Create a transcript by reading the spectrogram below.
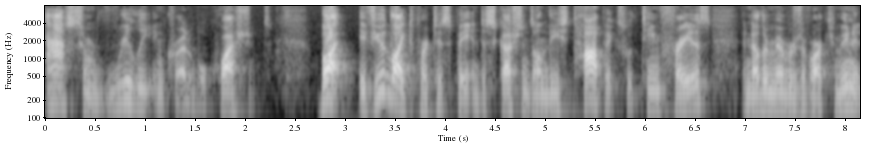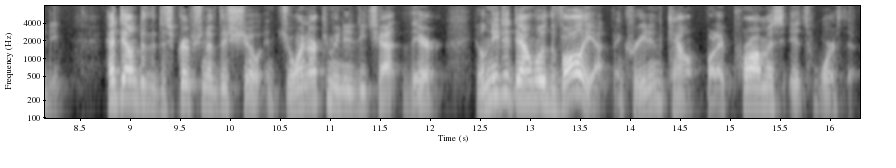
asked some really incredible questions. But if you'd like to participate in discussions on these topics with Team Freitas and other members of our community, Head down to the description of this show and join our community chat there. You'll need to download the Volley app and create an account, but I promise it's worth it.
